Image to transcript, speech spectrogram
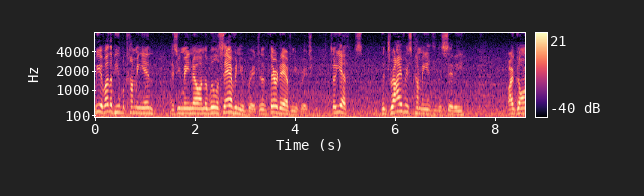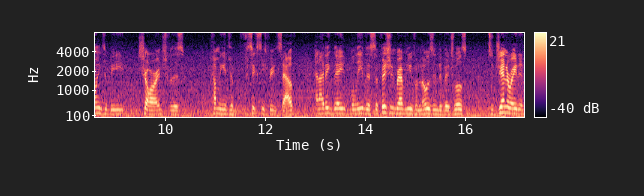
We have other people coming in, as you may know, on the Willis Avenue Bridge or the Third Avenue Bridge. So yes, the drivers coming into the city are going to be charged for this coming into 60th Street South, and I think they believe there's sufficient revenue from those individuals to generate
